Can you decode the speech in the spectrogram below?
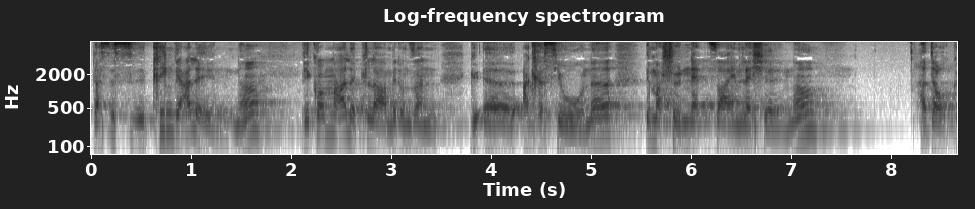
das ist, kriegen wir alle hin. Ne? Wir kommen alle klar mit unseren äh, Aggressionen. Ne? Immer schön nett sein, lächeln. Ne? Hat auch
